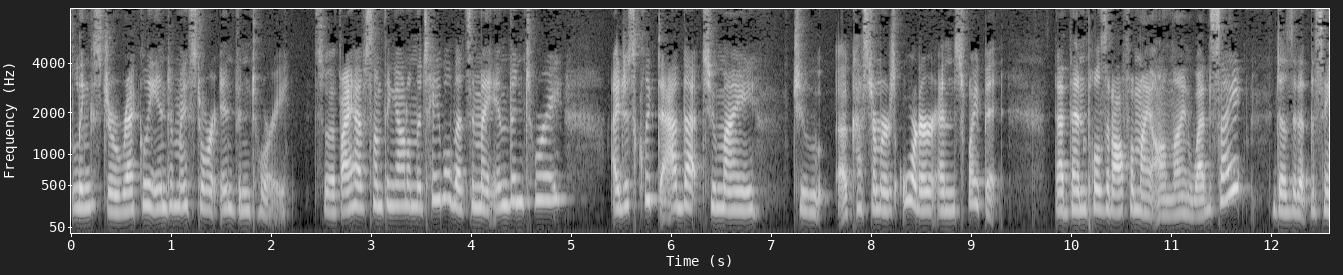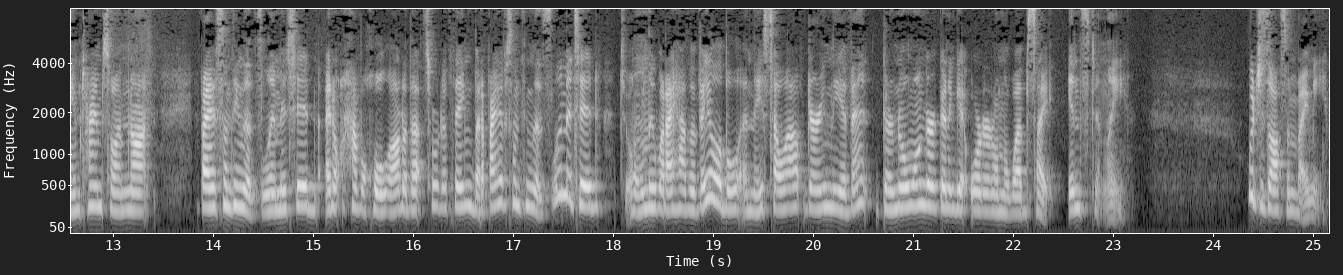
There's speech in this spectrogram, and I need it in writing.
links directly into my store inventory. So if I have something out on the table that's in my inventory, I just click to add that to my to a customer's order and swipe it. That then pulls it off of my online website, does it at the same time so I'm not If I have something that's limited, I don't have a whole lot of that sort of thing, but if I have something that's limited to only what I have available and they sell out during the event, they're no longer going to get ordered on the website instantly, which is awesome by me.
